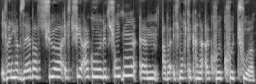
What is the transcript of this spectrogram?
ich meine, ich habe selber früher echt viel Alkohol getrunken, ähm, aber ich mochte keine Alkoholkultur.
